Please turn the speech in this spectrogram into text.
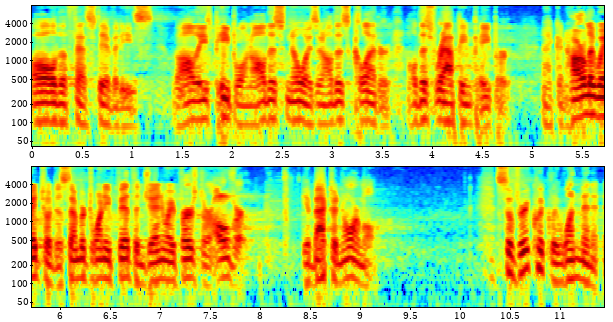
all the festivities with all these people and all this noise and all this clutter, all this wrapping paper. I can hardly wait till December 25th and January 1st are over. Get back to normal. So, very quickly, one minute.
